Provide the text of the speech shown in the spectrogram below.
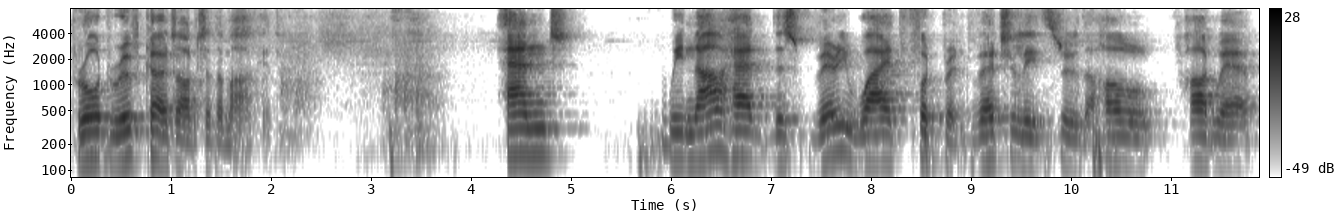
brought Roof Coat onto the market. And we now had this very wide footprint virtually through the whole hardware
